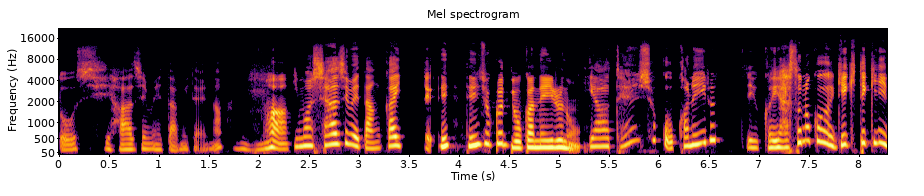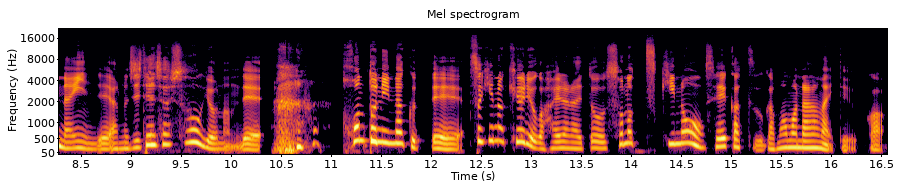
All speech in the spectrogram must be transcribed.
とし始めたみたいな。まあ今し始めたんかいって。え、転職ってお金いるの？いや転職お金いるっていうかいやその子が劇的にないんであの自転車操業なんで 本当になくって次の給料が入らないとその月の生活がままならないというか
